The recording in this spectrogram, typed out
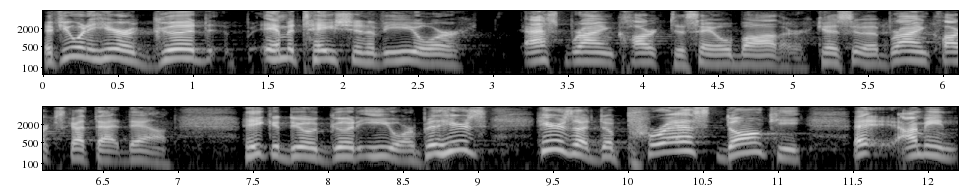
If you want to hear a good imitation of Eeyore, ask Brian Clark to say, oh, bother, because uh, Brian Clark's got that down. He could do a good Eeyore. But here's, here's a depressed donkey. Eh, I mean,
